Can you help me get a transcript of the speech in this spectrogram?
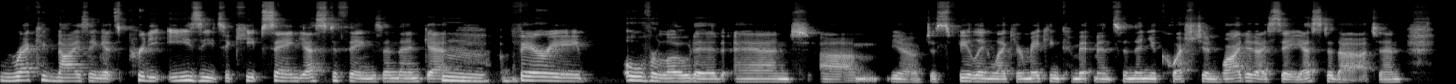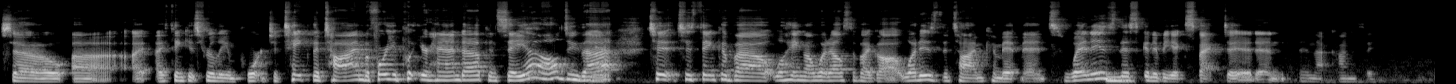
recognizing it's pretty easy to keep saying yes to things and then get mm. very overloaded and um, you know just feeling like you're making commitments and then you question why did i say yes to that and so uh, I, I, think it's really important to take the time before you put your hand up and say yeah i'll do that yeah. to, to think about well hang on what else have i got what is the time commitment when is mm. this going to be expected and and that kind of thing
